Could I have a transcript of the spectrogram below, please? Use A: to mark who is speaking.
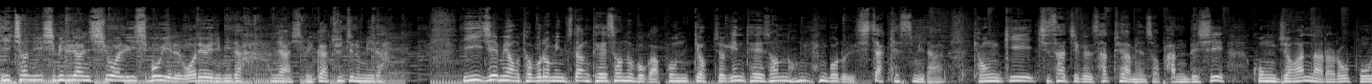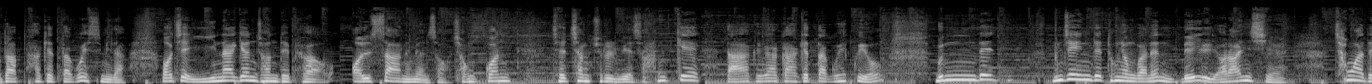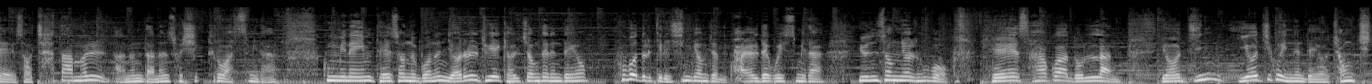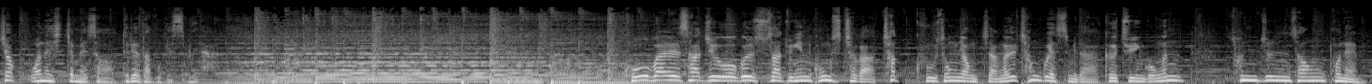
A: 2021년 10월 25일 월요일입니다. 안녕하십니까. 주진우입니다. 이재명 더불어민주당 대선 후보가 본격적인 대선 행보를 시작했습니다. 경기지사직을 사퇴하면서 반드시 공정한 나라로 보답하겠다고 했습니다. 어제 이낙연 전 대표와 얼싸 안으면서 정권 재창출을 위해서 함께 나아가겠다고 했고요. 문대, 문재인 대통령과는 내일 11시에 청와대에서 차담을 나눈다는 소식 들어왔습니다. 국민의힘 대선 후보는 열흘 뒤에 결정되는데요. 후보들끼리 신경전 과열되고 있습니다. 윤석열 후보 개사과 논란 여진 이어지고 있는데요. 정치적 원의 시점에서 들여다보겠습니다. 고발 사주 의혹을 수사 중인 공수처가 첫 구속영장을 청구했습니다. 그 주인공은 손준성 보냄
